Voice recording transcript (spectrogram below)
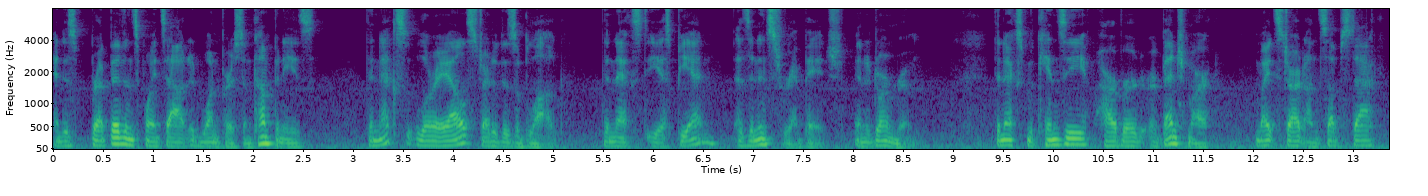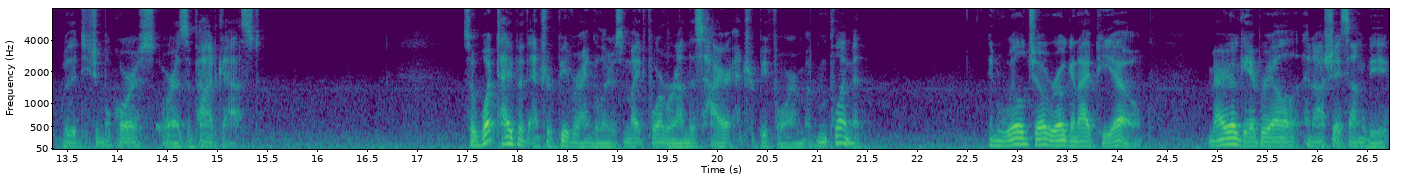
And as Brett Bivens points out in one person companies, the next L'Oreal started as a blog, the next ESPN as an Instagram page in a dorm room. The next McKinsey, Harvard, or Benchmark might start on Substack with a teachable course or as a podcast. So, what type of entropy wranglers might form around this higher entropy form of employment? In Will Joe Rogan IPO, Mario Gabriele and Akshay Sanghvi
